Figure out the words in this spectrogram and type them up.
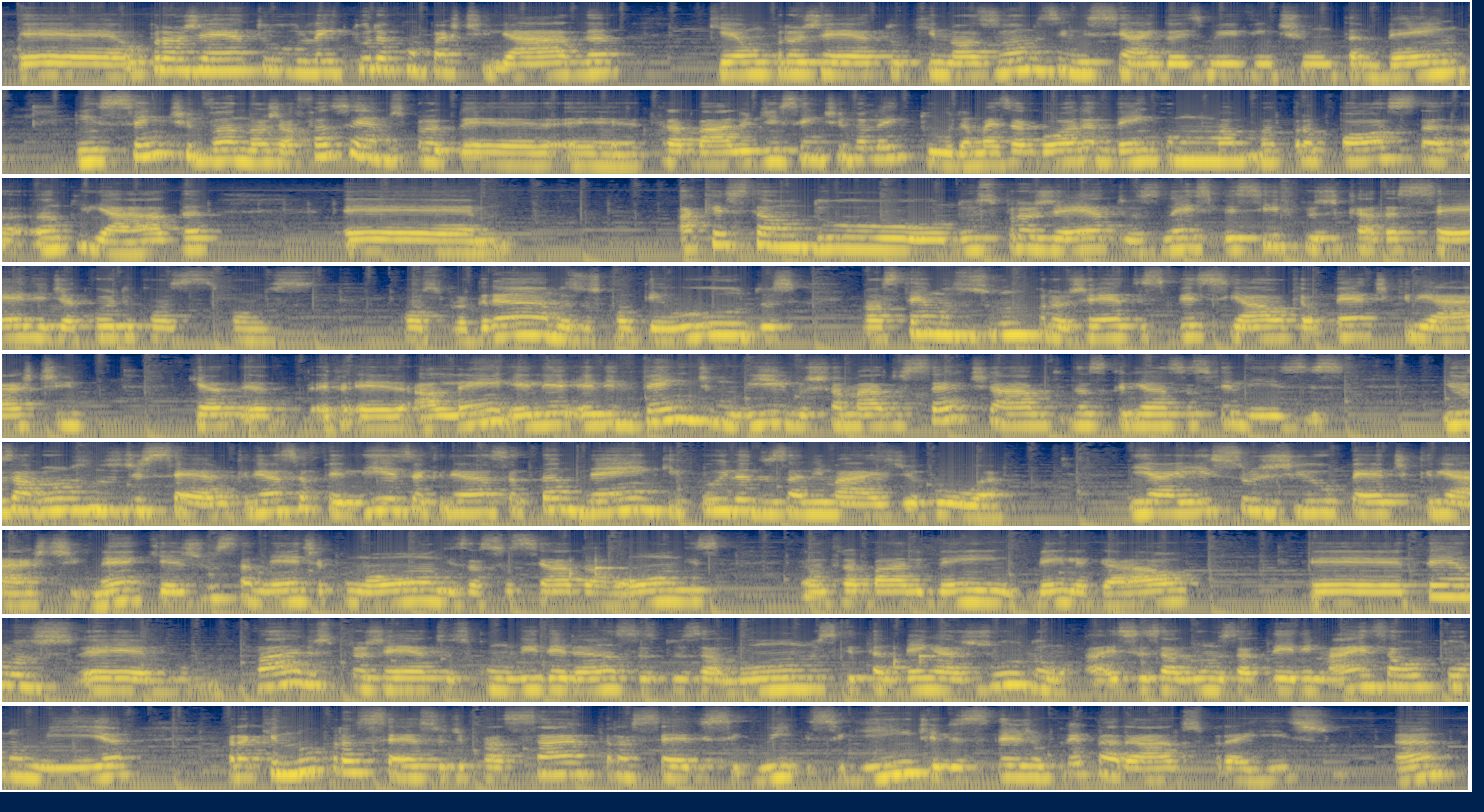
É, o projeto Leitura Compartilhada, que é um projeto que nós vamos iniciar em 2021 também, incentivando, nós já fazemos é, é, trabalho de incentivo à leitura, mas agora vem como uma, uma proposta ah, ampliada. É, a questão do, dos projetos né, específicos de cada série, de acordo com os, com os, com os programas, os conteúdos, nós temos um projeto especial que é o PET Criarte, que é, é, é, além ele, ele vem de um livro chamado Sete Hábitos das Crianças Felizes, e os alunos nos disseram: criança feliz é criança também que cuida dos animais de rua. E aí surgiu o Pet Criarte, né, que é justamente com ONGs, associado a ONGs, é um trabalho bem, bem legal. É, temos é, vários projetos com lideranças dos alunos que também ajudam a esses alunos a terem mais autonomia para que no processo de passar para a série seguinte eles estejam preparados para isso, tá?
